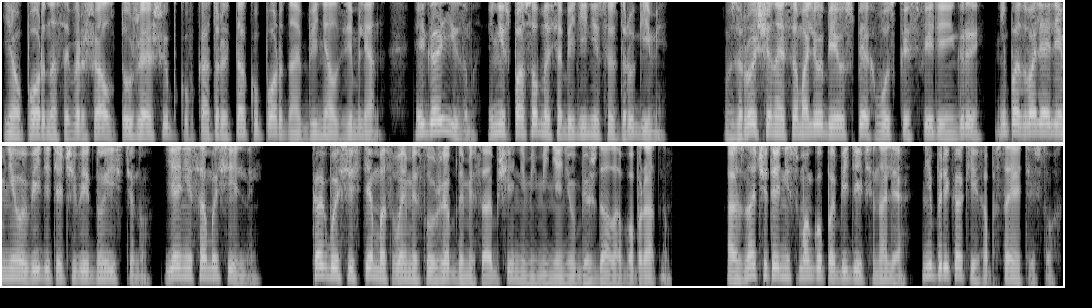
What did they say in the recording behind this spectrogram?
Я упорно совершал ту же ошибку, в которой так упорно обвинял землян. Эгоизм и неспособность объединиться с другими. Взросшенное самолюбие и успех в узкой сфере игры не позволяли мне увидеть очевидную истину. Я не самый сильный. Как бы система своими служебными сообщениями меня не убеждала в обратном. А значит, я не смогу победить Ноля ни при каких обстоятельствах.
